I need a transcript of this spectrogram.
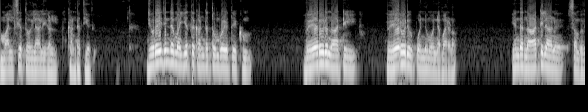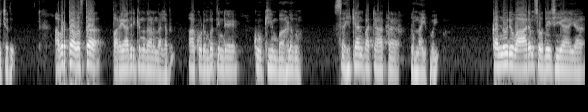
മത്സ്യത്തൊഴിലാളികൾ കണ്ടെത്തിയത്. ജുറൈജിന്റെ മയ്യത്ത് കണ്ടെത്തുമ്പോഴത്തേക്കും വേറൊരു നാട്ടിൽ വേറൊരു പൊന്നുമോന്റെ മരണം എന്റെ നാട്ടിലാണ് സംഭവിച്ചത്. അവിടുത്തെ അവസ്ഥ പറയാതിരിക്കുന്നതാണ് നല്ലത്. ആ കുടുംബത്തിന്റെ കൂക്കിയും ബഹളവും സഹിക്കാൻ പറ്റാത്ത ഒന്നായിപ്പോയി. കണ്ണൂർ വാരം സ്വദേശിയായ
